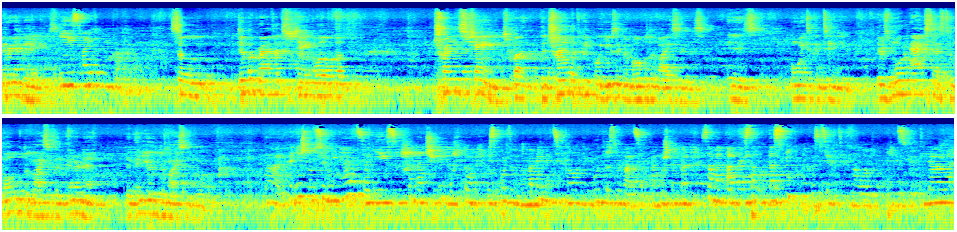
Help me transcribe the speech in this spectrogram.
grandbabies. So demographics change. Well, the trends change, but the trend of people using their mobile devices is going to continue. There's more access to mobile devices and internet than any other device in the world. Да, и, конечно, все меняется, и совершенно очевидно, что использование мобильной технологии будет развиваться, потому что это самая, одна из самых доступных из всех технологий, в принципе, для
